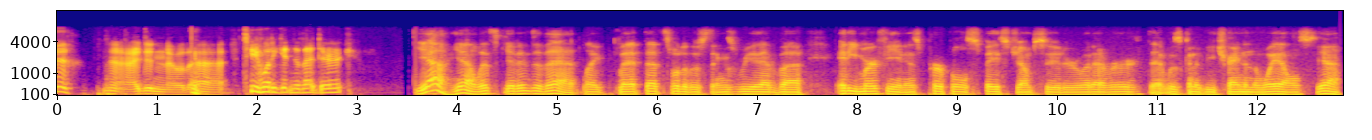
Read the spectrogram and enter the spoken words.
no, I didn't know that. Do you want to get into that, Derek? Yeah, yeah, let's get into that. Like that that's one of those things we have uh, Eddie Murphy in his purple space jumpsuit or whatever that was going to be training the whales. Yeah.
